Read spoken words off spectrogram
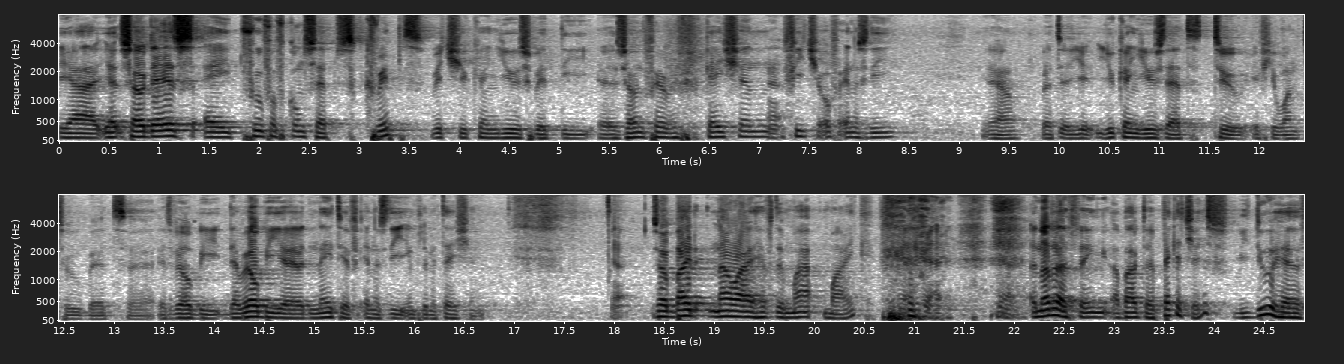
Yeah, yeah. So there's a proof of concept script which you can use with the uh, zone verification feature of NSD. You know, but uh, you, you can use that too if you want to. But uh, it will be there will be a native NSD implementation. Yeah. So by now I have the mic. Yeah. Yeah. Another thing about the packages, we do have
